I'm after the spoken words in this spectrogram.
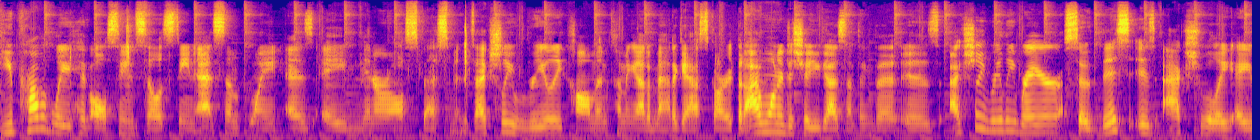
You probably have all seen celestine at some point as a mineral specimen. It's actually really common coming out of Madagascar, but I wanted to show you guys something that is actually really rare. So this is actually a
